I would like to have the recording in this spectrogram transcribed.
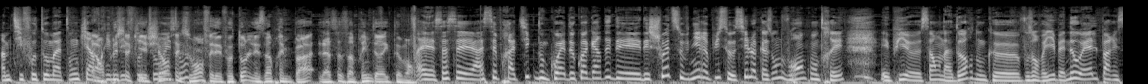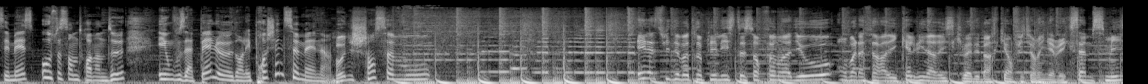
Un petit photomaton qui Alors, en imprime plus des ce qui est photos. chiant c'est que souvent on fait des photos, on ne les imprime pas. Là ça s'imprime directement. Et ça c'est assez pratique, donc ouais, de quoi garder des, des chouettes souvenirs et puis c'est aussi l'occasion de vous rencontrer. Et puis euh, ça on adore, donc euh, vous envoyez ben, Noël par SMS au 6322 et on vous appelle euh, dans les prochaines semaines. Bonne chance à vous. Et la suite de votre playlist sur Fun Radio, on va la faire avec Calvin Harris qui va débarquer en featuring avec Sam Smith.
